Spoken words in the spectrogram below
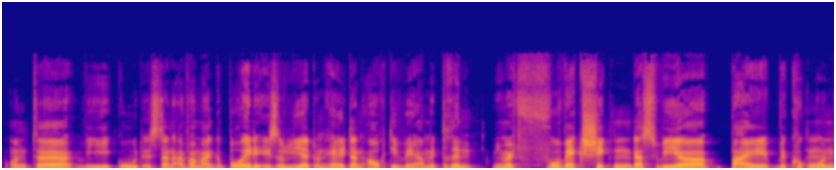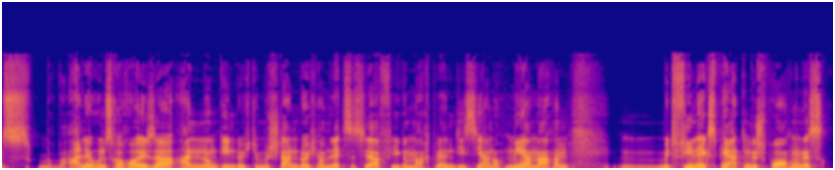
und äh, wie gut ist dann einfach mein Gebäude isoliert und hält dann auch die Wärme drin. Ich möchte vorweg schicken, dass wir bei, wir gucken uns alle unsere Häuser an und gehen durch den Bestand durch, haben letztes Jahr viel gemacht, werden dieses Jahr noch mehr machen, mit vielen Experten gesprochen. Es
